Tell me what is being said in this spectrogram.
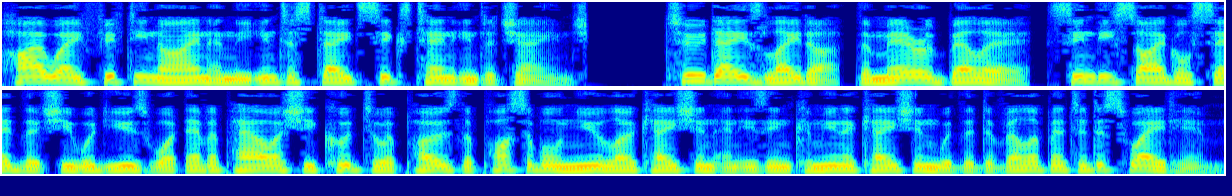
Highway 59 and the Interstate 610 interchange. Two days later, the mayor of Bellaire, Cindy Siegel said that she would use whatever power she could to oppose the possible new location and is in communication with the developer to dissuade him.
